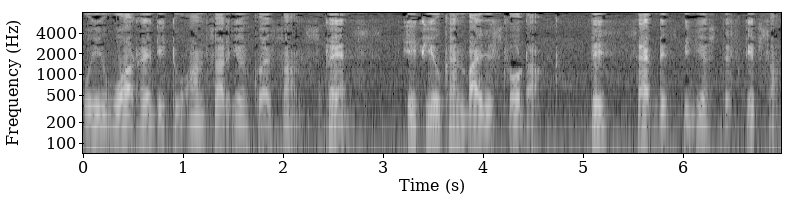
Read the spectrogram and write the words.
we were ready to answer your questions. Friends, if you can buy this product, please check this video's description.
